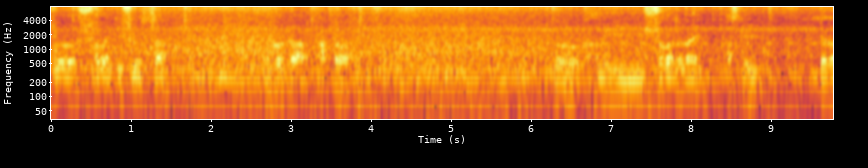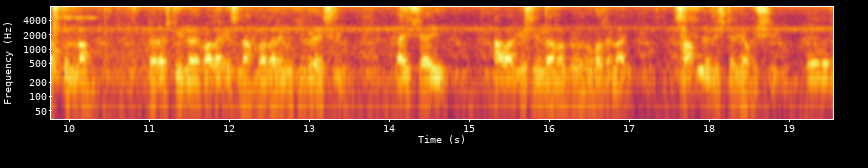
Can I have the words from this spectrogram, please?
তো সবাইকে শুভেচ্ছা। রাত আটটা বাজে। তো আমি সকালবেলায় আজকে ঢেঁড়স তুললাম। ঢেঁড়স তুলে বাজার গেছিলাম, বাজারে বিক্রি করে আইসি এই সেই আবার গেছিল আমাকে উপজেলায়, সাব রেজিস্ট্রারি অফিসে। তো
